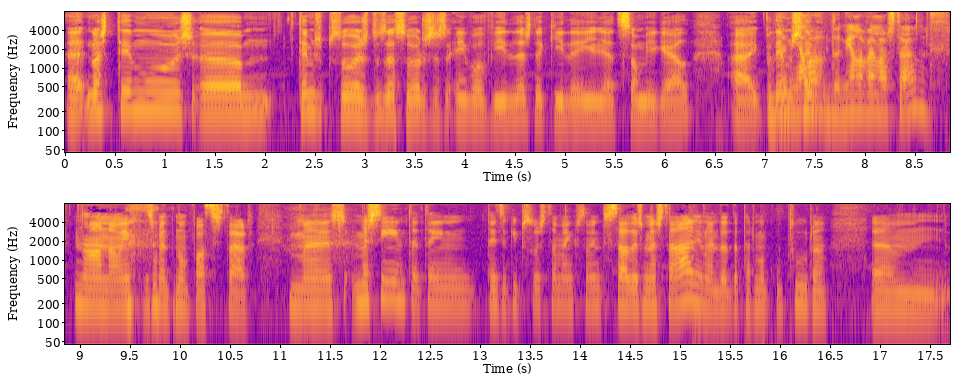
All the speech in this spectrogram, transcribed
é? Uh, nós temos, uh, temos pessoas dos Açores envolvidas daqui da ilha de São Miguel uh, e podemos Daniela, sempre... Daniela vai lá estar? Não, não, infelizmente não posso estar. Mas, mas sim, tem, tens aqui pessoas também que estão interessadas nesta área, não é? Da, da permacultura. Um,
